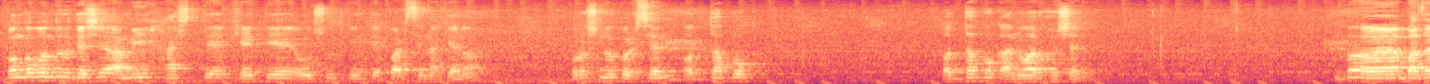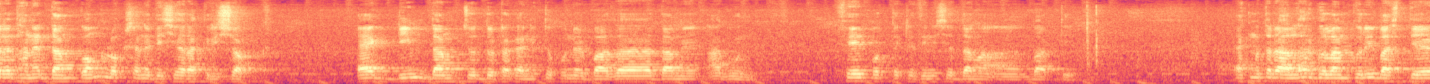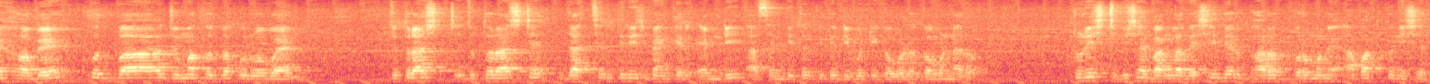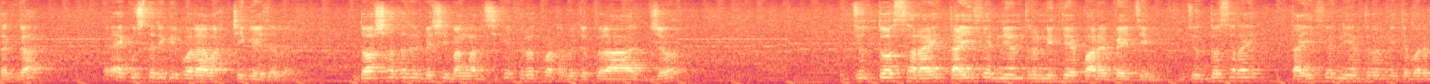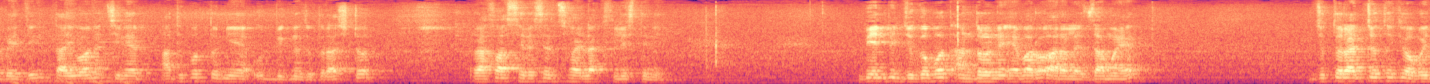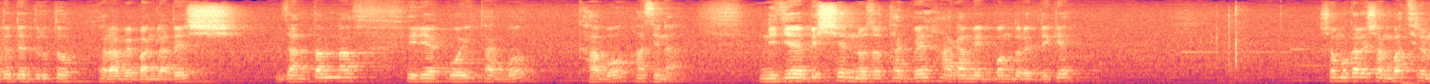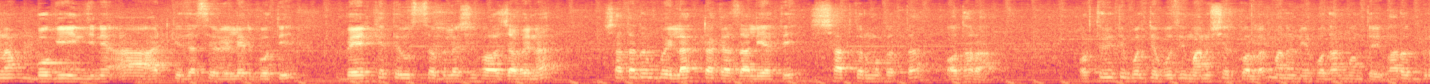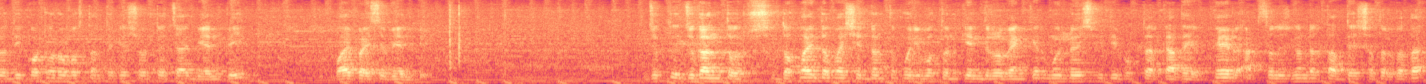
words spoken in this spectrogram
বঙ্গবন্ধুর দেশে আমি হাসতে, খেতে, ওষুধ কিনতে পারছি না কেন? প্রশ্ন করছেন অধ্যাপক অধ্যাপক আনোয়ার হোসেন। বাজারে ধানের দাম কম, লোকসানে দিশেহারা কৃষক। এক ডিম দাম চোদ্দ টাকা, নিত্যপণ্যের বাজার দামে আগুন। ফের প্রত্যেকটা জিনিসের দাম বাড়তি। একমাত্র আল্লাহর গোলাম করেই বাঁচতে হবে। খুদ্া জুম্মা খুদ্া পূর্ব বয়ান। যুক্তরাষ্ট্র যুক্তরাষ্ট্রে যাচ্ছেন তিরিশ ব্যাংকের এমডি, আছেন বিতর্কিত ডিপুটি গভর্নর গভর্নরও। টুরিস্ট ভিসায় বাংলাদেশিদের ভারত ভ্রমণে আপাতত নিষেধাজ্ঞা। একুশ তারিখের পরে আবার ঠিক হয়ে যাবে। দশ হাজারের বেশি বাংলাদেশিকে ফেরত পাঠাবে যুক্তরাজ্য। যুদ্ধ ছাড়াই তাইফের নিয়ন্ত্রণ নিতে পারে বেইজিং। যুদ্ধ ছাড়াই তাইফের নিয়ন্ত্রণ নিতে পারে বেইজিং। তাইওয়ানে চীনের আধিপত্য নিয়ে উদ্বিগ্ন যুক্তরাষ্ট্র। রাফা ছেড়েছেন ছয় লাখ ফিলিস্তিনি। বিএনপির যুগপৎ আন্দোলনে এবারও আড়ালে জামায়াত। যুক্তরাজ্য থেকে অবৈধদের দ্রুত ফেরাবে বাংলাদেশ। জানতাম না ফিরে কই থাকব, খাব হাসিনা। নিজে বিশ্বের নজর থাকবে আগামীর বন্দরের দিকে। সমকালের সংবাদ শিরোনাম, বগি ইঞ্জিনে আটকে যাচ্ছে রেলের গতি। ব্যয়ের ক্ষেত্রে উচ্চাভিলাষী হওয়া যাবে না। সাতানব্বই লাখ টাকা জালিয়াতি, সাত কর্মকর্তা অধরা। অর্থনীতি বলতে বুঝি মানুষের কল্যাণ, মাননীয় প্রধানমন্ত্রী। ভারত বিরোধী কঠোর অবস্থান থেকে সরতে চায় বিএনপি, ভয় পাইছে বিএনপি। যুগান্তর, দফায় দফায় সিদ্ধান্ত পরিবর্তন কেন্দ্রীয় ব্যাংকের মূল্যস্ফীতি ভোক্তার কাঁধে। ফের আটচল্লিশ ঘণ্টার তাপদের সতর্কতা।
